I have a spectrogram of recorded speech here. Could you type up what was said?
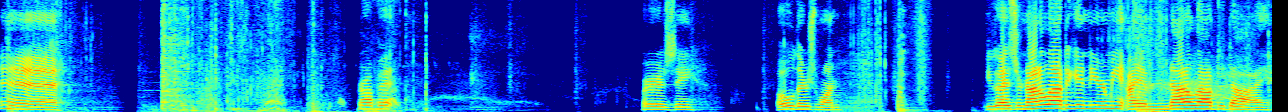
Eh. Drop it. Where is he? Oh, there's one. You guys are not allowed to get near me. I am not allowed to die.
